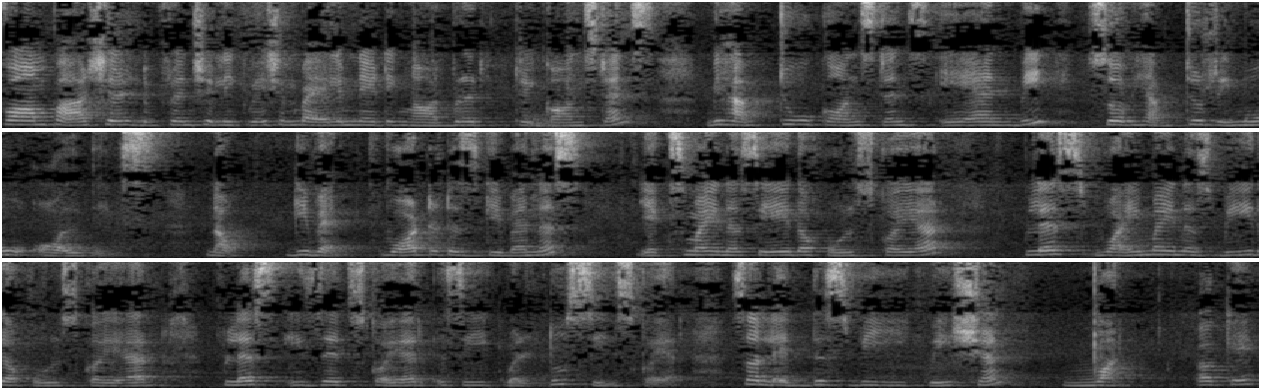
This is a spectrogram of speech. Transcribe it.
form partial differential equation by eliminating arbitrary constants. We have two constants a and b. So we have to remove all these. Now given what it is given is x minus a the whole square plus y minus b the whole square plus z square is equal to c square. So let this be equation 1. Okay.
